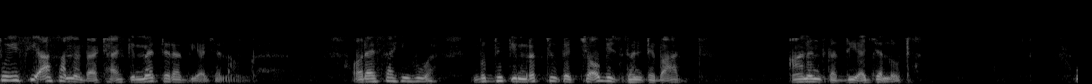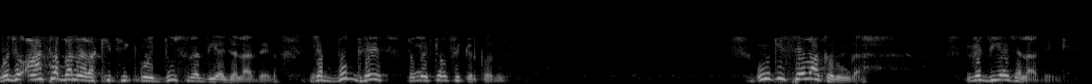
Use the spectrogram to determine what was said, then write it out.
तू इसी आशा में बैठा है कि मैं तेरा दिया जलाऊँगा। और ऐसा ही हुआ। बुद्ध की मृत्यु के 24 घंटे बाद आनंद का दिया जल उठा। वो जो आशा बना रखी थी कि कोई दूसरा दिया जला देगा। जब बुद्ध है तो मैं क्यों फ़िक्र करूँ? उनकी सेवा करूँगा। वे दिया जला देंगे।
